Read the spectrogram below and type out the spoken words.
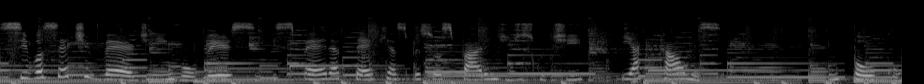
Se você tiver de envolver-se, espere até que as pessoas parem de discutir e acalme-se um pouco.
